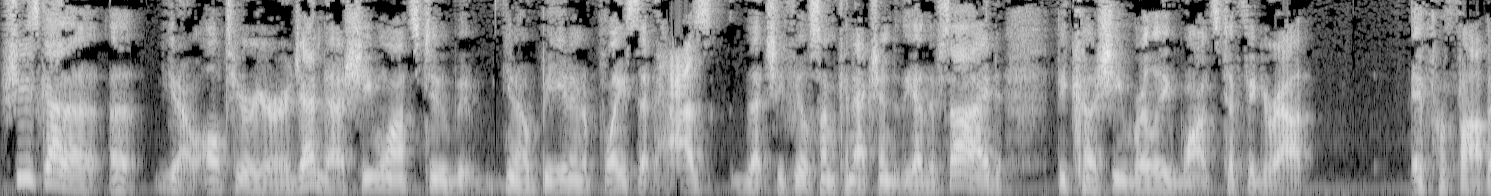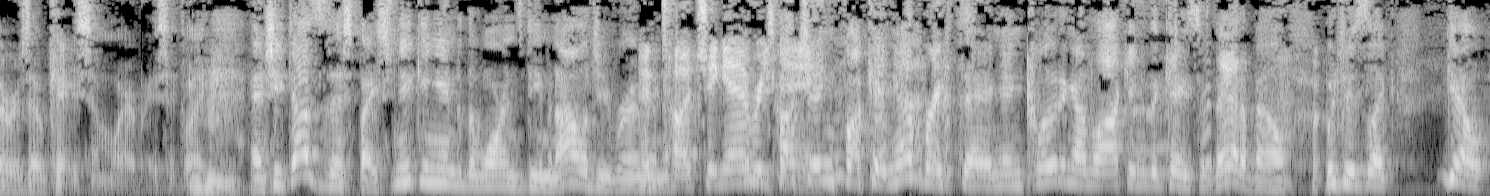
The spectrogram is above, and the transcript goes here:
she's got a, a you know ulterior agenda. She wants to be, you know be in a place that has that she feels some connection to the other side because she really wants to figure out if her father is okay somewhere, basically. Mm-hmm. And she does this by sneaking into the Warrens' demonology room And touching and everything. touching fucking everything, including unlocking the case of Annabelle, which is like, you know,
